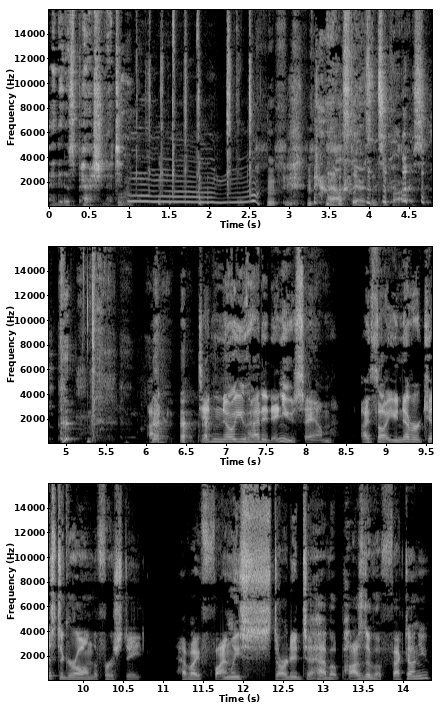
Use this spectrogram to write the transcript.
and it is passionate. Al stares in surprise. I didn't know you had it in you, Sam. I thought you never kissed a girl on the first date. Have I finally started to have a positive effect on you?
